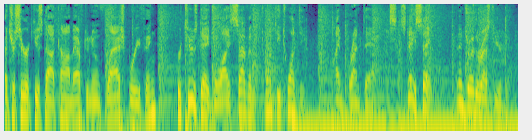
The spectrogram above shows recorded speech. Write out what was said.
At your Syracuse.com afternoon flash briefing for Tuesday, July 7th, 2020. I'm Brent Axe. Stay safe and enjoy the rest of your day.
